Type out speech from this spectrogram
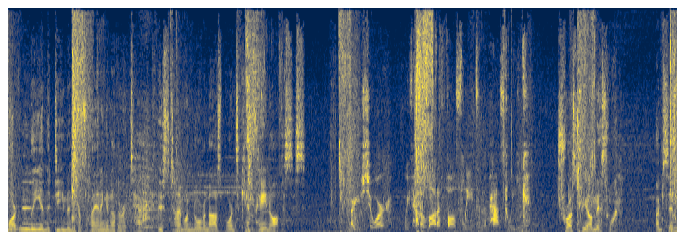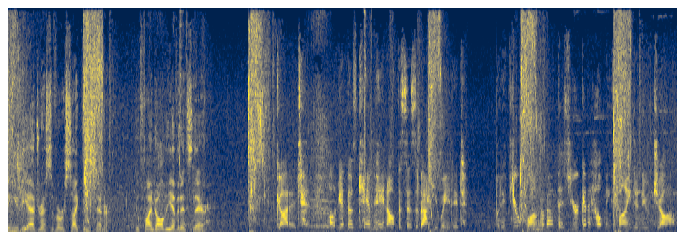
Martin Lee and the demons are planning another attack, this time on Norman Osborn's campaign offices. Are you sure? We've had a lot of false leads in the past week. Trust me on this one. I'm sending you the address of a recycling center. You'll find all the evidence there. Got it. I'll get those campaign offices evacuated. But if you're wrong about this, you're gonna help me find a new job.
